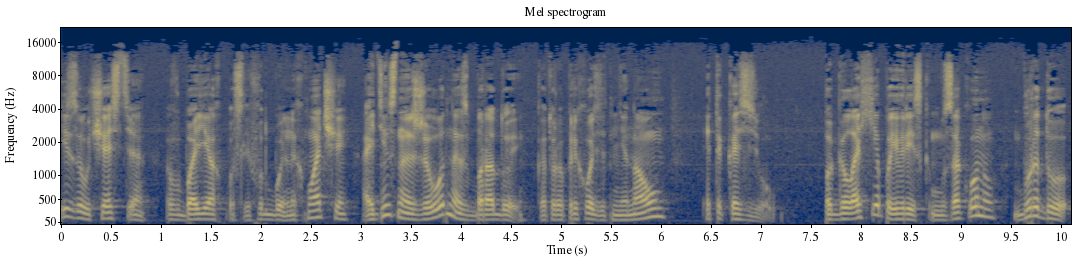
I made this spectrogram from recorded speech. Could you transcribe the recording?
из-за участия в боях после футбольных матчей, а единственное животное с бородой, которое приходит мне на ум, это козел. По Галахе, по еврейскому закону, бороду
